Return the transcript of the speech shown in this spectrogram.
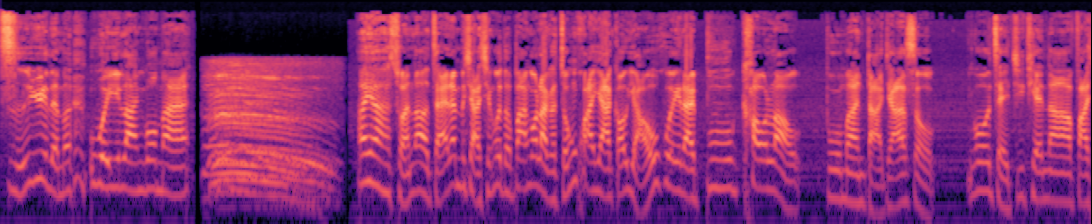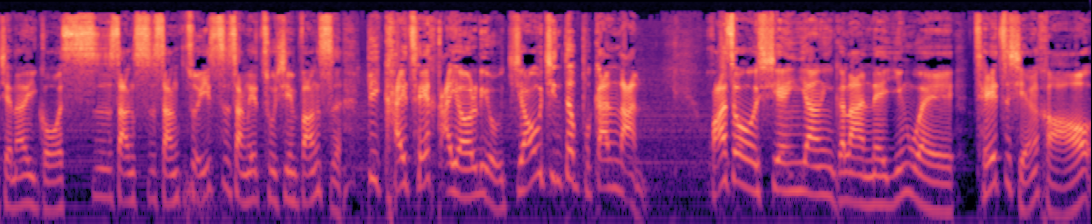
至于那么为难我吗？哎呀，算了，再那么下去，我都把我那个中华牙膏要回来补考了。不瞒大家说，我这几天呢，发现了一个时尚、时尚、最时尚的出行方式，比开车还要溜，交警都不敢拦。话说，咸阳一个男的因为车子限号，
